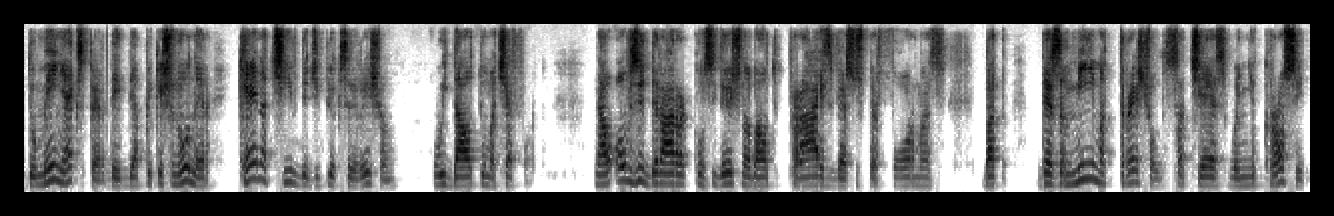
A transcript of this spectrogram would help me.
domain expert, the, the application owner can achieve the GPU acceleration without too much effort. Now, obviously, there are considerations about price versus performance, but there's a minimum threshold, such as when you cross it,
